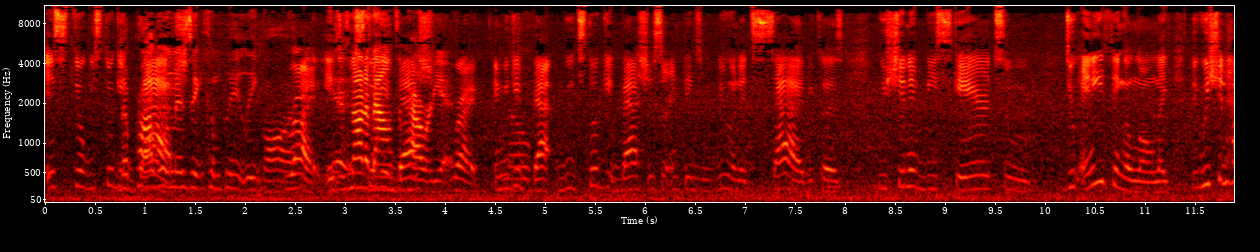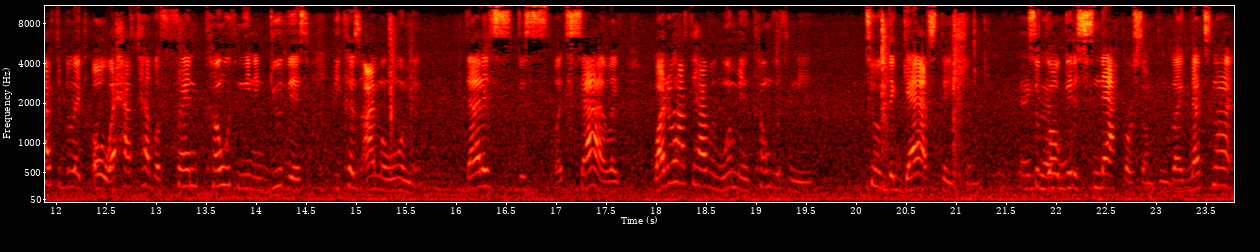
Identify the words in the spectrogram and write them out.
is still we still get the problem bashed. isn't completely gone. Right. Yes. It's not a still get balance of power yet. Right. And we No. get ba- we still get bashed at certain things we do, and it's sad because we shouldn't be scared to do anything alone. Like we shouldn't have to be like, oh, I have to have a friend come with me and do this because I'm a woman. That is this like sad. Like why do I have to have a woman come with me to the gas station to go get a snack or something? Like that's not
